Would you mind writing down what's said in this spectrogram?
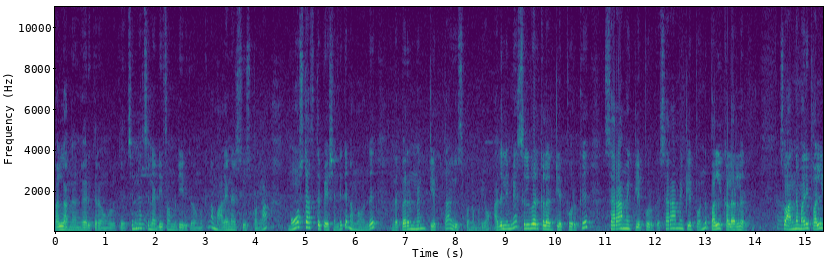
பல் அங்கங்கே இருக்கிறவங்களுக்கு சின்ன சின்ன டிஃபார்மிட்டி இருக்கிறவங்களுக்கு நம்ம அலைனர்ஸ் யூஸ் பண்ணலாம். மோஸ்ட் ஆஃப் த பேஷண்ட்டுக்கு நம்ம வந்து அந்த பெர்மனன்ட் கிளிப் தான் யூஸ் பண்ண முடியும். அதுலேயுமே சில்வர் கலர் கிளிப்பும் இருக்குது செராமிக் கிளிப்பும் இருக்குது செராமிக் கிளிப் வந்து பல் கலரில் இருக்கும். ஸோ அந்த மாதிரி பல்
